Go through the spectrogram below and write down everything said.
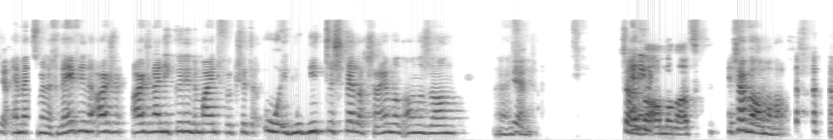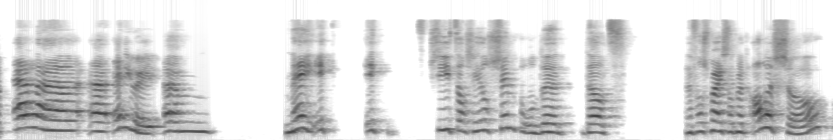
Ja. En mensen met een gedefinieerde Ars- Arsena, die kunnen in de mindfuck zitten. Oeh, ik moet niet te stellig zijn, want anders dan... eh, Ja. hebben we allemaal wat. zijn we allemaal wat. en eh, eh, anyway, ehm, nee, ik, ik zie het als heel simpel. De, dat, en volgens mij is dat met alles zo.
